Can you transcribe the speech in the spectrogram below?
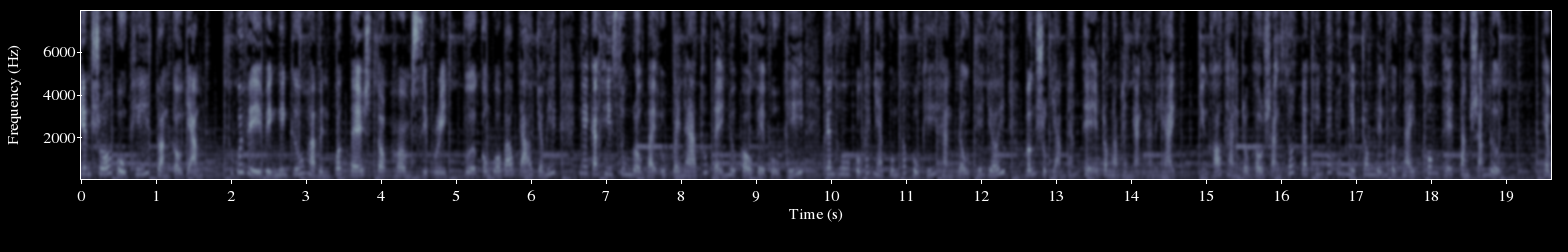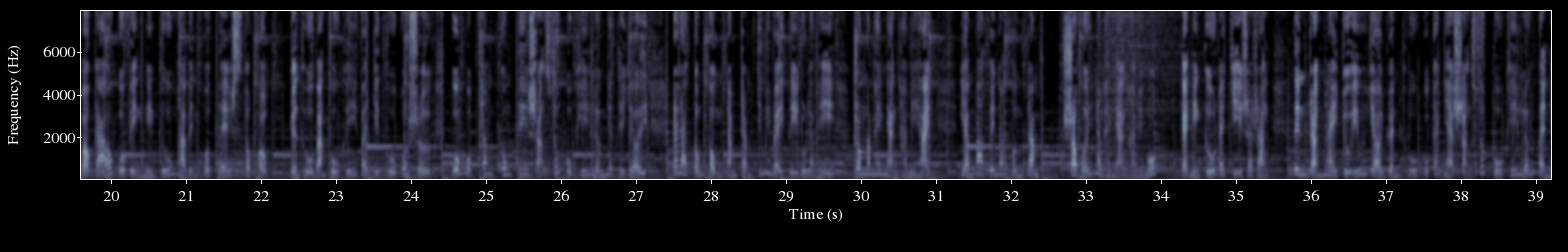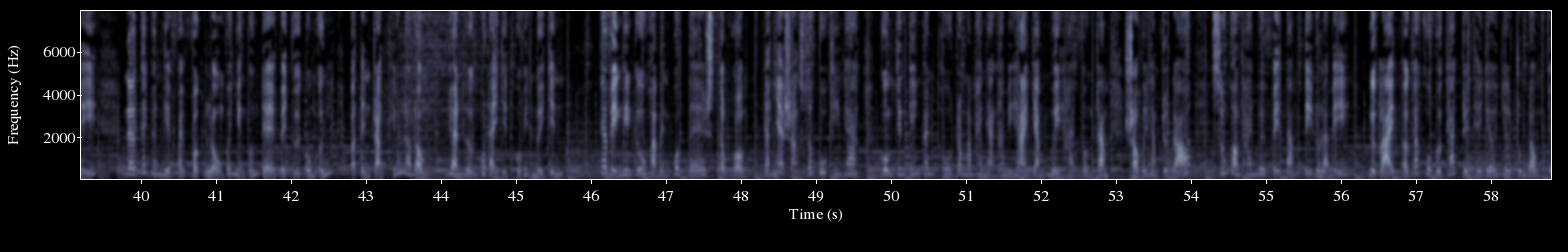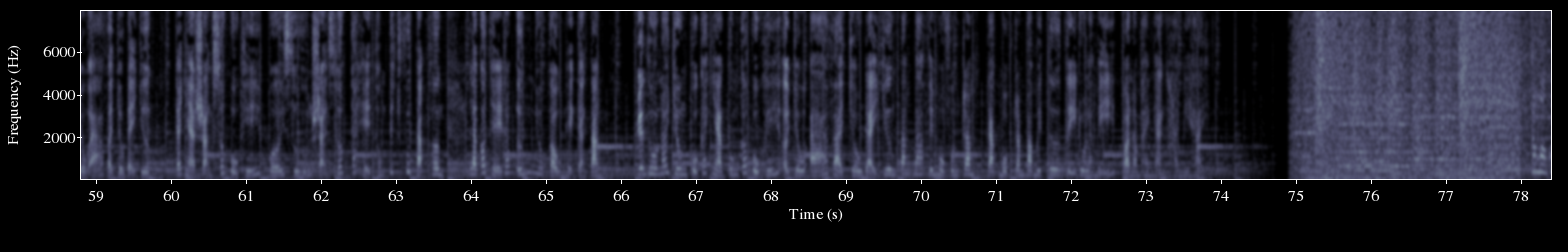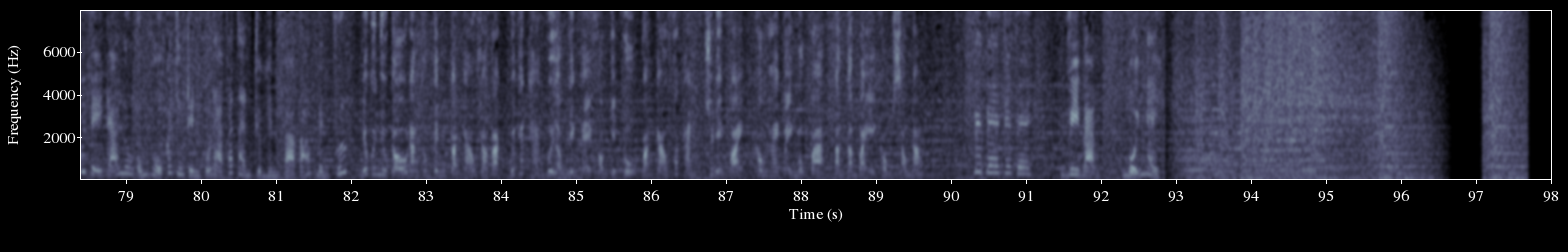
Doanh số vũ khí toàn cầu giảm. Thưa quý vị, Viện Nghiên cứu Hòa bình Quốc tế Stockholm SIPRI vừa công bố báo cáo cho biết, ngay cả khi xung đột tại Ukraine thúc đẩy nhu cầu về vũ khí, doanh thu của các nhà cung cấp vũ khí hàng đầu thế giới vẫn sụt giảm đáng kể trong năm 2022. Những khó khăn trong khâu sản xuất đã khiến các doanh nghiệp trong lĩnh vực này không thể tăng sản lượng. Theo báo cáo của Viện Nghiên cứu Hòa bình Quốc tế Stockholm, doanh thu bán vũ khí và dịch vụ quân sự của 100 công ty sản xuất vũ khí lớn nhất thế giới đã đạt tổng cộng 597 tỷ đô la Mỹ trong năm 2022, giảm 3,5% so với năm 2021. Các nghiên cứu đã chỉ ra rằng tình trạng này chủ yếu do doanh thu của các nhà sản xuất vũ khí lớn tại Mỹ, nơi các doanh nghiệp phải vật lộn với những vấn đề về chuỗi cung ứng và tình trạng thiếu lao động do ảnh hưởng của đại dịch Covid-19. Theo Viện Nghiên cứu Hòa bình Quốc tế Stockholm, các nhà sản xuất vũ khí Nga cũng chứng kiến doanh thu trong năm 2022 giảm 12% so với năm trước đó, xuống còn 20,8 tỷ đô la Mỹ. Ngược lại, ở các khu vực khác trên thế giới như Trung Đông, châu Á và châu Đại Dương, các nhà sản xuất vũ khí với xu hướng sản xuất các hệ thống ít phức tạp hơn là có thể đáp ứng nhu cầu ngày càng tăng. Doanh thu nói chung của các nhà cung cấp vũ khí ở châu Á và châu Đại Dương tăng 3,1%, đạt 134 tỷ đô la Mỹ vào năm 2022. Cảm ơn quý vị đã luôn ủng hộ các chương trình của Đài Phát thanh truyền hình và báo Bình Phước. Nếu có nhu cầu đăng thông tin quảng cáo ra vặt, quý khách hàng vui lòng liên hệ phòng dịch vụ quảng cáo phát hành số điện thoại 02713 887065. BBTV, vì bạn, mỗi ngày.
